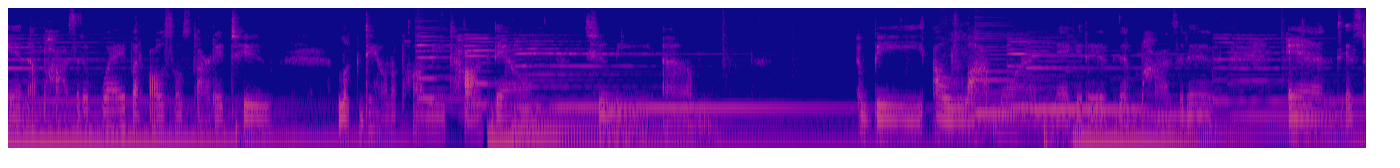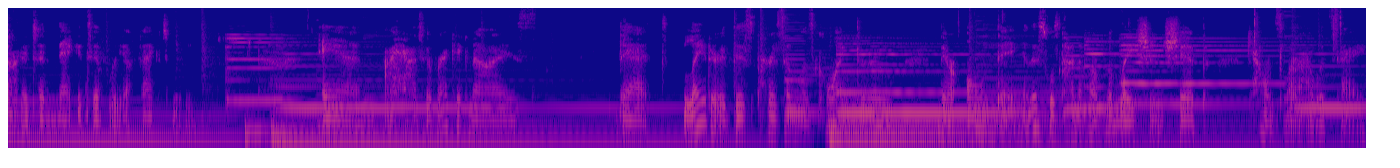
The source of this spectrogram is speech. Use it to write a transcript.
in a positive way, but also started to look down upon me, talk down to me, um, be a lot more negative than positive, and it started to negatively affect me. And I had to recognize that later this person was going through their own thing, and this was kind of a relationship counselor, I would say.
